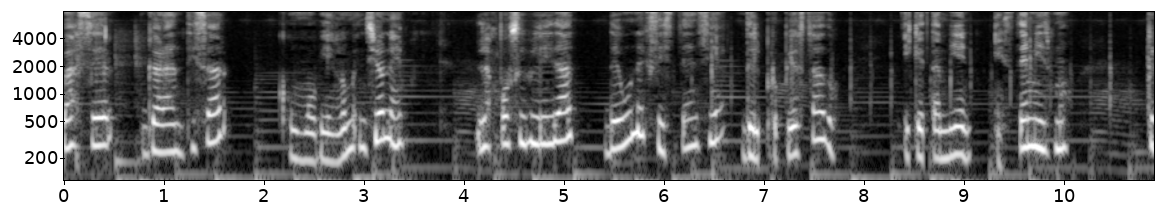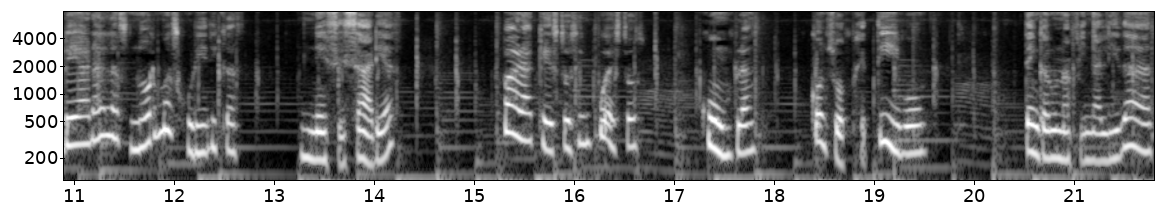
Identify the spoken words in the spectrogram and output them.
va a ser garantizar como bien lo mencioné, la posibilidad de una existencia del propio Estado y que también este mismo creará las normas jurídicas necesarias para que estos impuestos cumplan con su objetivo, tengan una finalidad,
